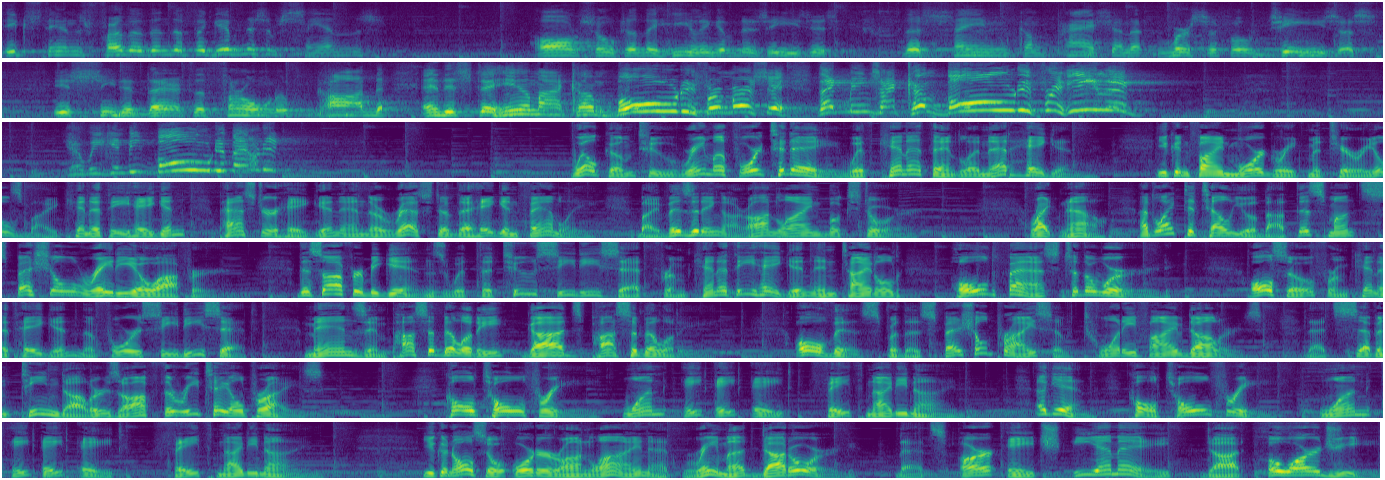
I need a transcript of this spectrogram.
extends further than the forgiveness of sins, also to the healing of diseases. The same compassionate, merciful Jesus is seated there at the throne of God, and it's to Him I come boldly for mercy. That means I come boldly for healing. Yeah, we can be bold about it. Welcome to Rhema for Today with Kenneth and Lynette Hagin. You can find more great materials by Kenneth E. Hagin, Pastor Hagin, and the rest of the Hagin family by visiting our online bookstore. Right now, I'd like to tell you about this month's special radio offer. This offer begins with the two CD set from Kenneth E. Hagin entitled Hold Fast to the Word. Also from Kenneth Hagin, the four CD set Man's Impossibility, God's Possibility. All this for the special price of $25. That's $17 off the retail price. Call toll free 1 888 Faith 99. Again, call toll free 1 888 Faith 99. You can also order online at rhema.org. That's R H E M A dot O R G.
